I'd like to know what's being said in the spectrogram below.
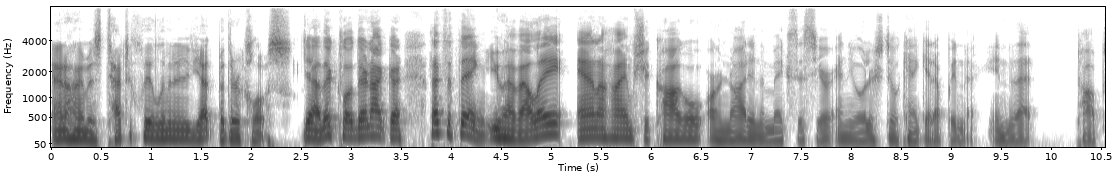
Anaheim is technically eliminated yet, but they're close. Yeah, they're close. They're not good. That's the thing. You have LA, Anaheim, Chicago are not in the mix this year, and the Oilers still can't get up into into that top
